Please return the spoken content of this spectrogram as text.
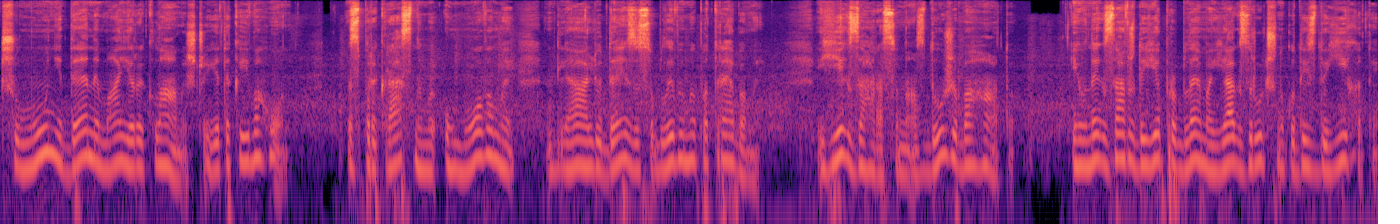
чому ніде немає реклами, що є такий вагон з прекрасними умовами для людей з особливими потребами? Їх зараз у нас дуже багато, і у них завжди є проблема, як зручно кудись доїхати.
